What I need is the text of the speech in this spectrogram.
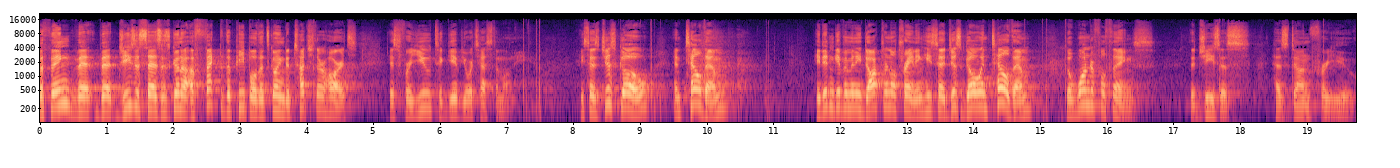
the thing that, that Jesus says is going to affect the people, that's going to touch their hearts, is for you to give your testimony. He says, just go and tell them. He didn't give him any doctrinal training. He said, just go and tell them the wonderful things that Jesus has done for you.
